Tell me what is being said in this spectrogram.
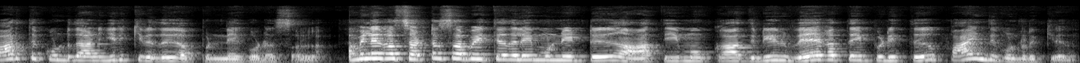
பார்த்து கொண்டுதான் இருக்கிறது அப்படின்னே கூட சொல்லலாம். தமிழக சட்டசபை தேர்தலை முன்னிட்டு அதிமுக திடீர் வேகத்தை பிடித்து பாய்ந்து கொண்டிருக்கிறது.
